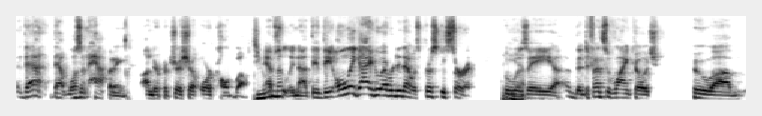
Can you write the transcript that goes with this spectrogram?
That that wasn't happening under Patricia or Caldwell. You remember- Absolutely not. The, the only guy who ever did that was Kris Kocurek, who Yeah. was a uh, the defensive line coach who um,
